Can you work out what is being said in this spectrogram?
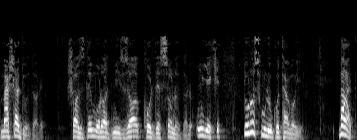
مشهد رو داره. شازده مراد میرزا کردستان رو داره. اون یکی درست ملوک و توایف بعد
